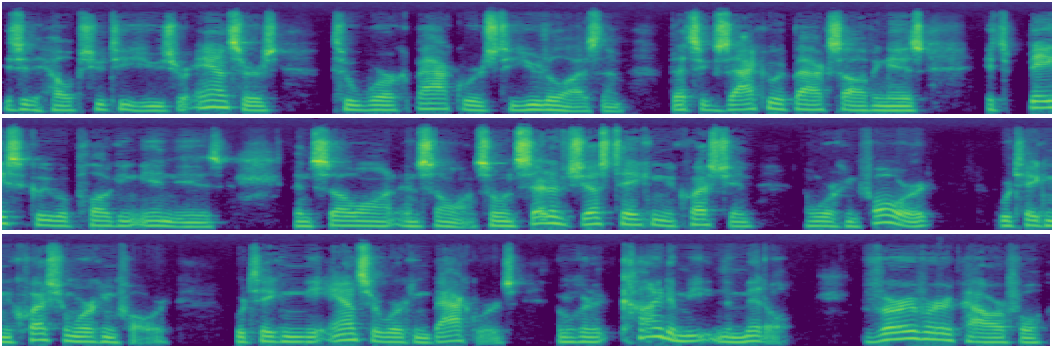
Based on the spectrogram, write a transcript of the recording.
is it helps you to use your answers to work backwards to utilize them. That's exactly what back solving is. It's basically what plugging in is, and so on and so on. So instead of just taking a question and working forward, we're taking the question working forward, we're taking the answer working backwards, and we're going to kind of meet in the middle. Very, very powerful,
